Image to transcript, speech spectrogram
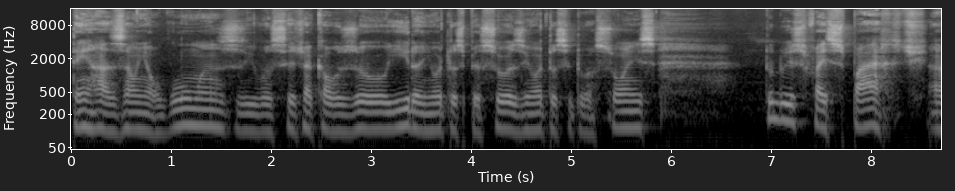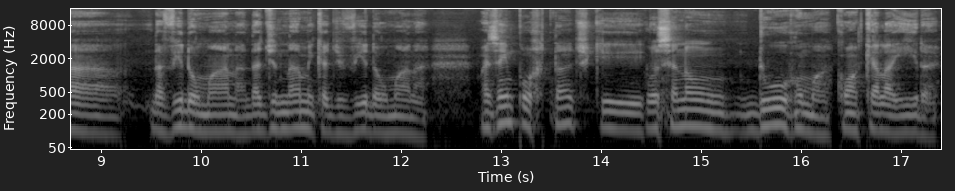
tem razão em algumas e você já causou ira em outras pessoas, em outras situações. Tudo isso faz parte uh, da vida humana, da dinâmica de vida humana. Mas é importante que você não durma com aquela ira,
